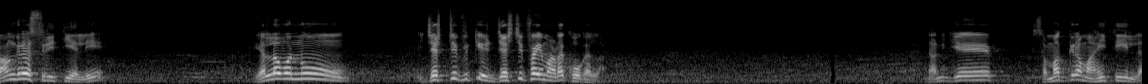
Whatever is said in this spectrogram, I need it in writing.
ಕಾಂಗ್ರೆಸ್ ರೀತಿಯಲ್ಲಿ ಎಲ್ಲವನ್ನೂ ಜಸ್ಟಿಫಿಕೇ, ಜಸ್ಟಿಫೈ ಮಾಡೋಕ್ಕೆ ಹೋಗಲ್ಲ. ನನಗೆ ಸಮಗ್ರ ಮಾಹಿತಿ ಇಲ್ಲ.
